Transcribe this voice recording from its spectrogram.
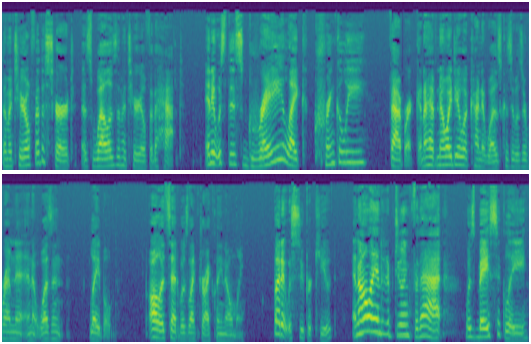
the material for the skirt as well as the material for the hat. And it was this gray, like crinkly fabric. And I have no idea what kind it was because it was a remnant and it wasn't labeled. All it said was like dry clean only. But it was super cute. And all I ended up doing for that was basically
